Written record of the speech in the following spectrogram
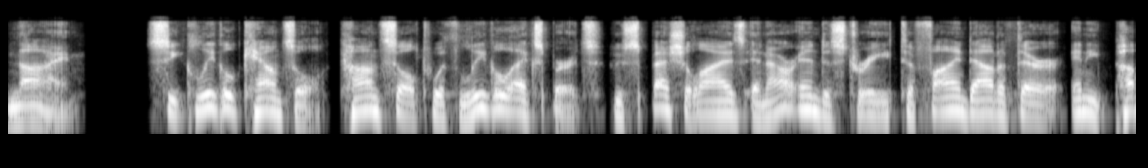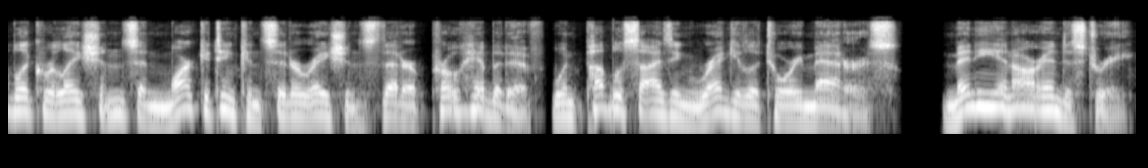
9. Seek legal counsel, consult with legal experts who specialize in our industry to find out if there are any public relations and marketing considerations that are prohibitive when publicizing regulatory matters. Many in our industry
